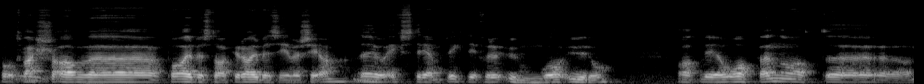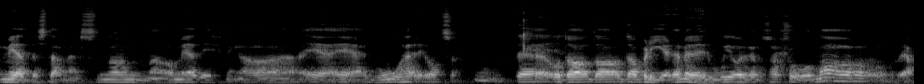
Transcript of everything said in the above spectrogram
på tvers av eh, på arbeidstaker- og arbeidsgiversida. Det er jo ekstremt viktig for å unngå uro. Og at vi er åpne, og at uh, medbestemmelsen og, og medvirkninga er, er, god her i Vadsø. Mm. Og da, da, da, blir det mer ro i organisasjonen. Og, ja.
